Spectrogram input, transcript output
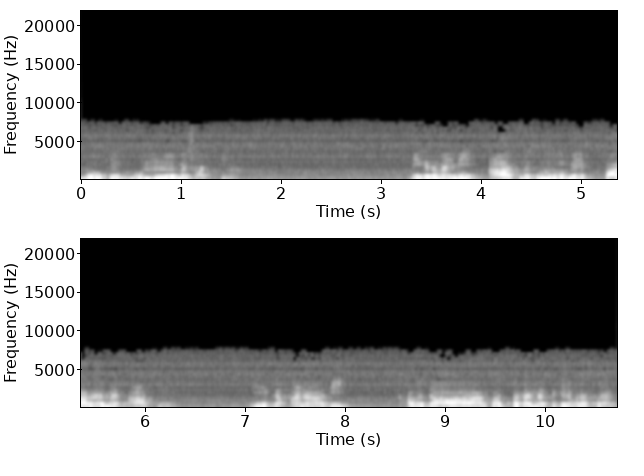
ලෝකේ මුල්ම ශක්තිය. මේක තමයි මේ ආත්ම ස්වરૂපයේ පරම ආත්මය. ඒක අනාදි. කවදාකවත් පටන් ගන්න කෙලවරක් හොයන්න.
